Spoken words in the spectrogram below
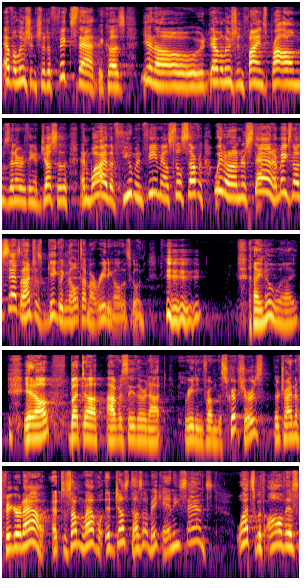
evolution should have fixed that because, you know, evolution finds problems and everything adjusts. And why the human female still suffers, we don't understand. It makes no sense. I'm just giggling the whole time I'm reading all this, going, I know why. You know, but uh, obviously they're not reading from the scriptures, they're trying to figure it out. At to some level, it just doesn't make any sense. What's with all this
